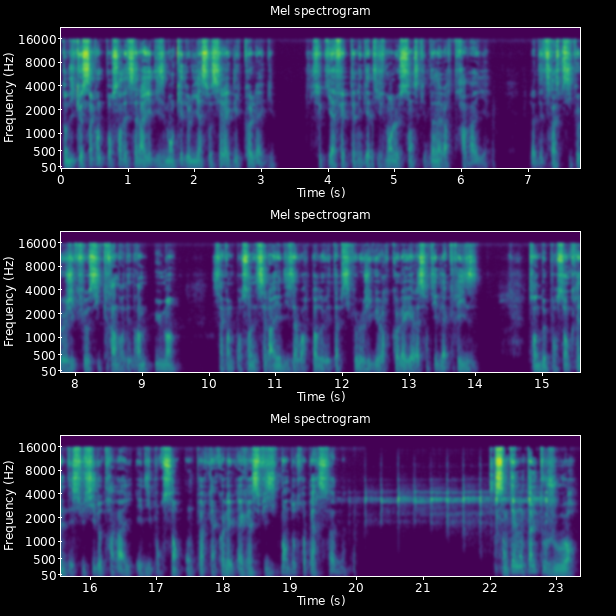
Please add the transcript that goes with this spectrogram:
tandis que 50% des salariés disent manquer de lien social avec les collègues, ce qui affecte négativement le sens qu'ils donnent à leur travail. La détresse psychologique fait aussi craindre des drames humains. 50% des salariés disent avoir peur de l'état psychologique de leurs collègues à la sortie de la crise. 32% craignent des suicides au travail et 10% ont peur qu'un collègue agresse physiquement d'autres personnes. Santé mentale toujours.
